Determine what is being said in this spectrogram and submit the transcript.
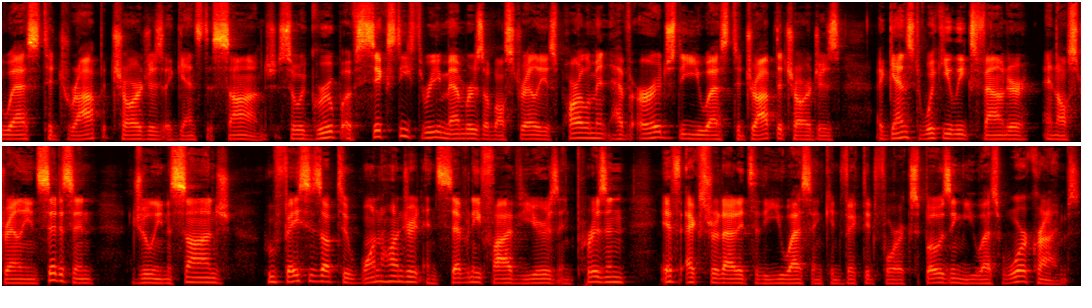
US to drop charges against Assange. So, a group of 63 members of Australia's parliament have urged the US to drop the charges against WikiLeaks founder and Australian citizen Julian Assange who faces up to 175 years in prison if extradited to the US and convicted for exposing US war crimes.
